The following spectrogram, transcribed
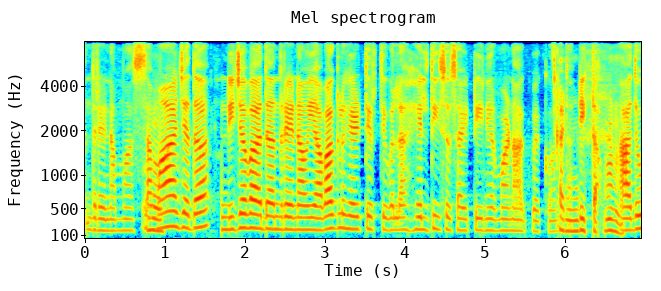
ಅಂದ್ರೆ ನಮ್ಮ ಸಮಾಜದ ನಿಜವಾದ ಅಂದ್ರೆ ನಾವು ಯಾವಾಗ್ಲೂ ಹೇಳ್ತಿರ್ತೀವಲ್ಲ ಹೆಲ್ದಿ ಸೊಸೈಟಿ ನಿರ್ಮಾಣ ಆಗ್ಬೇಕು ಖಂಡಿತ. ಅದು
